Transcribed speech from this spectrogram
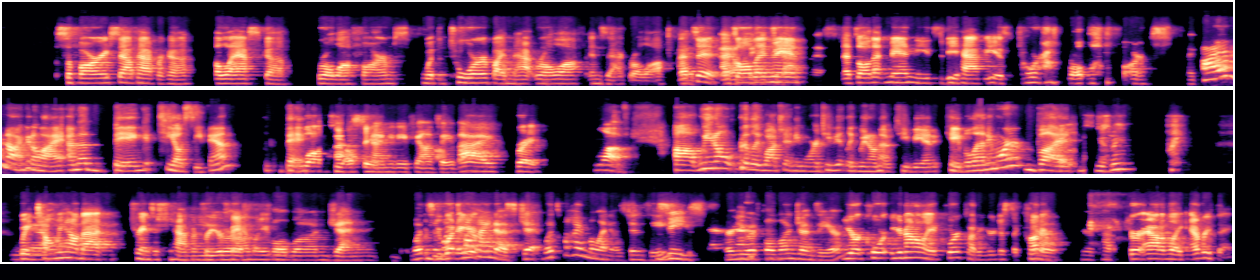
Safari, South Africa, Alaska, Roloff Farms with a tour by Matt Roloff and Zach Roloff. That's I- it. That's all that man. That's all that man needs to be happy is a tour of Roll Off Farms. I'm not gonna lie, I'm a big TLC fan. Big Love TLC. 90 Day Fiance. Bye. Right. love. Uh, we don't really watch any more TV. Like we don't have TV and cable anymore. But Excuse me. Wait, tell me how that transition happened for your You're a family. Full-blown Gen. What's, What what's are your- behind us? Gen, what's behind millennials? Gen Z. Z's. Are you a full-blown Gen Zer? You're a cord. You're not only a cord cutter. You're just a cutter. You're a cut- You're out of like everything.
